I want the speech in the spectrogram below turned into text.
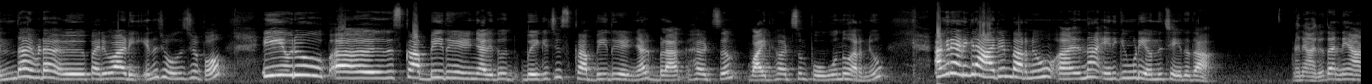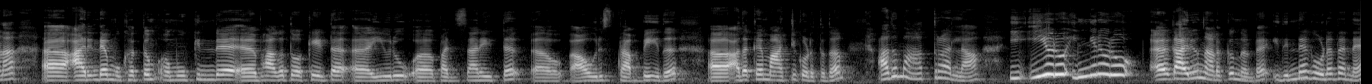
എന്താ ഇവിടെ പരിപാടി? എന്ന് ചോദിച്ചപ്പോൾ ഈ ഒരു സ്ക്രബ് ചെയ്ത് കഴിഞ്ഞാൽ ഇത് ഉപയോഗിച്ച് സ്ക്രബ് ചെയ്ത് കഴിഞ്ഞാൽ ബ്ലാക്ക് ഹെഡ്സും വൈറ്റ് ഹെഡ്സും പോകുമെന്ന് പറഞ്ഞു. അങ്ങനെയാണെങ്കിൽ ആര്യൻ പറഞ്ഞു എന്നാൽ എനിക്കും കൂടി ഒന്ന് ചെയ്തതാ. അങ്ങനെ അനു തന്നെയാണ് ആരിന്റെ മുഖത്തും മൂക്കിന്റെ ഭാഗത്തും ഒക്കെ ഇട്ട് ഈ ഒരു പഞ്ചസാര ഇട്ട് ആ, ഒരു സ്ക്രബ് ചെയ്ത് അതൊക്കെ മാറ്റി കൊടുത്തത്. അത് മാത്രമല്ല ഈ ഈ ഒരു ഇങ്ങനെ ഒരു കാര്യവും നടക്കുന്നുണ്ട്. ഇതിന്റെ കൂടെ തന്നെ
